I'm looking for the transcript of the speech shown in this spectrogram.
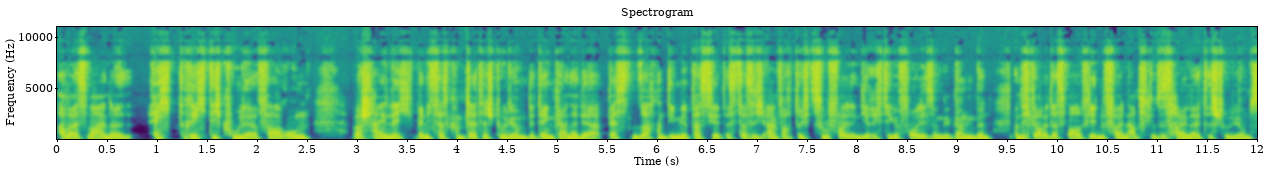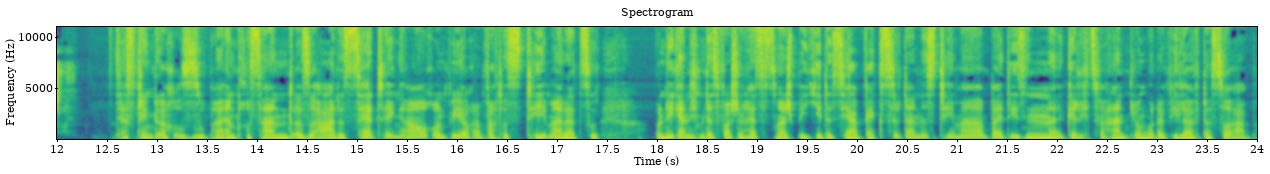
Aber es war eine echt richtig coole Erfahrung. Wahrscheinlich, wenn ich das komplette Studium bedenke, eine der besten Sachen, die mir passiert ist, dass ich einfach durch Zufall in die richtige Vorlesung gegangen bin. Und ich glaube, das war auf jeden Fall ein absolutes Highlight des Studiums. Das klingt auch super interessant. Also A, das Setting auch und B, auch einfach das Thema dazu. Und wie kann ich mir das vorstellen? Heißt das zum Beispiel, jedes Jahr wechselt dann das Thema bei diesen Gerichtsverhandlungen oder wie läuft das so ab?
